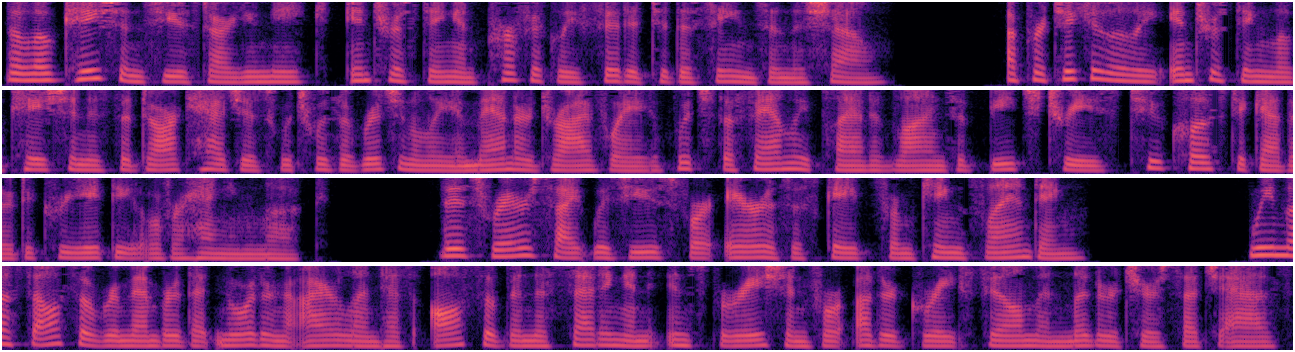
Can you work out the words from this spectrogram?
The locations used are unique, interesting, and perfectly fitted to the scenes in the show. A particularly interesting location is the Dark Hedges, which was originally a manor driveway which the family planted lines of beech trees too close together to create the overhanging look. This rare site was used for Arya's escape from King's Landing. We must also remember that Northern Ireland has also been the setting and inspiration for other great film and literature such as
